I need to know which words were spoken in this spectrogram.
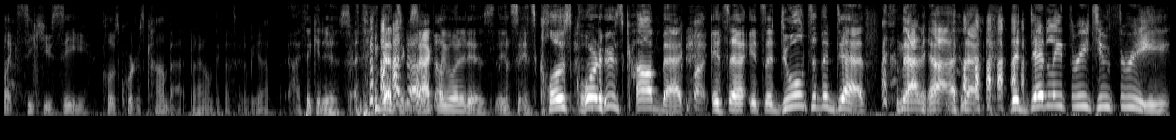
like CQC, close quarters combat, but I don't think that's going to be it. I think it is. I think that's No, exactly don't. what it is. It's it's close quarters combat. Fuck. It's a it's a duel to the death. that uh, that the deadly three two three.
